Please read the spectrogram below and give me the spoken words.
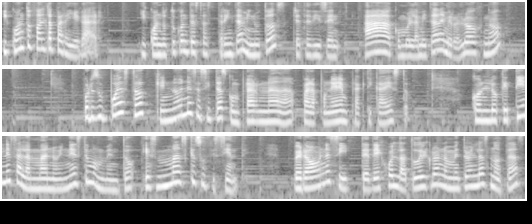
¿y cuánto falta para llegar? Y cuando tú contestas 30 minutos, ya te dicen, ah, como la mitad de mi reloj, ¿no? Por supuesto que no necesitas comprar nada para poner en práctica esto con lo que tienes a la mano en este momento es más que suficiente. Pero aún así, te dejo el dato del cronómetro en las notas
